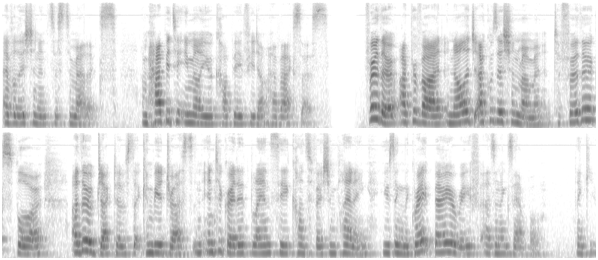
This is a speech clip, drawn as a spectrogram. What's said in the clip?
Evolution, and Systematics. I'm happy to email you a copy if you don't have access. Further, I provide a knowledge acquisition moment to further explore other objectives that can be addressed in integrated land-sea conservation planning using the Great Barrier Reef as an example. Thank you.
